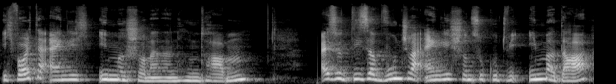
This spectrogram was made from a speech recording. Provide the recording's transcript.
Ich wollte eigentlich immer schon einen Hund haben. Also dieser Wunsch war eigentlich schon so gut wie immer da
